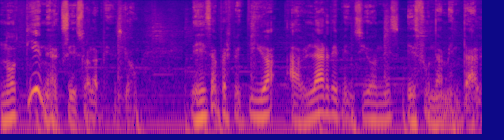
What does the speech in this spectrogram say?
no tiene acceso a la pensión. Desde esa perspectiva, hablar de pensiones es fundamental.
